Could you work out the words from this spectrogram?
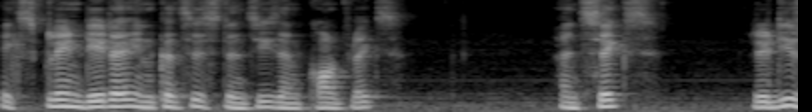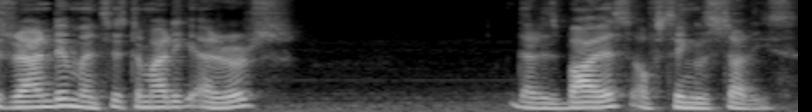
Explain data inconsistencies and conflicts. And 6. Reduce random and systematic errors, that is, bias of single studies.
